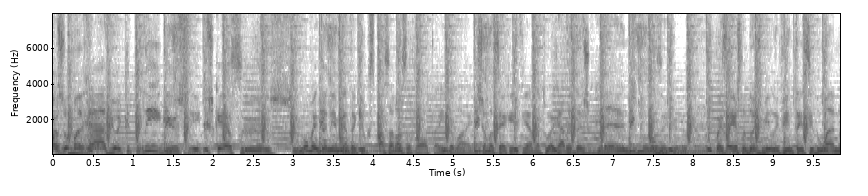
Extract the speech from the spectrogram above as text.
Haja uma rádio a que te ligues e que esqueces momentaneamente aquilo que se passa à nossa volta. Ainda bem. Chama-se RFM, a tua rádio das grandes músicas. Pois é, este 2020 tem sido um ano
